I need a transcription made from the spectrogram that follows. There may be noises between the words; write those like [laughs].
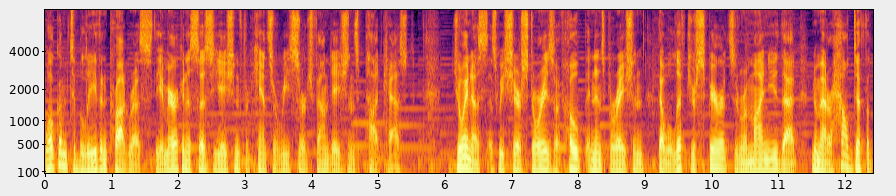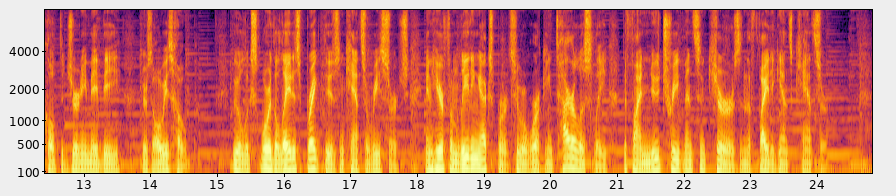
Welcome to Believe in Progress, the American Association for Cancer Research Foundation's podcast. Join us as we share stories of hope and inspiration that will lift your spirits and remind you that no matter how difficult the journey may be, there's always hope. We will explore the latest breakthroughs in cancer research and hear from leading experts who are working tirelessly to find new treatments and cures in the fight against cancer.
